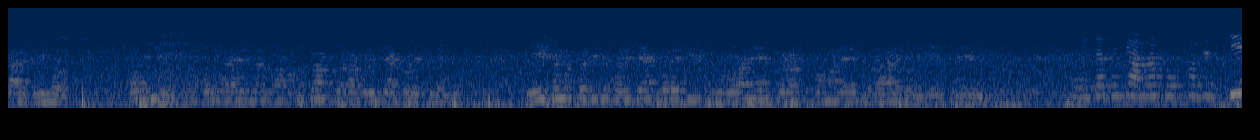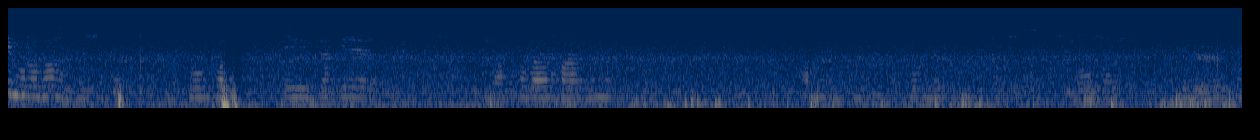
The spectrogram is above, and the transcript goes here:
তার গৃহ। পত্নী ও পরিবারের জন্য অনুতাপ করা পরিত্যাগ করেছিলেন। এই সমস্ত কিছু পরিত্যাগ করে তিনি ভগবানের চরণ কমলের গোড়ায় বলে গিয়েছিলেন। এটা থেকে আমরা প্রভুপদের কি মনোভাব উদ্দেশ্য করছি? প্রভুপদ এইটাকে বাস্তবায়ন করার জন্য আপনি কি করলেন? প্রভুপদ এই উদ্দেশ্যে?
